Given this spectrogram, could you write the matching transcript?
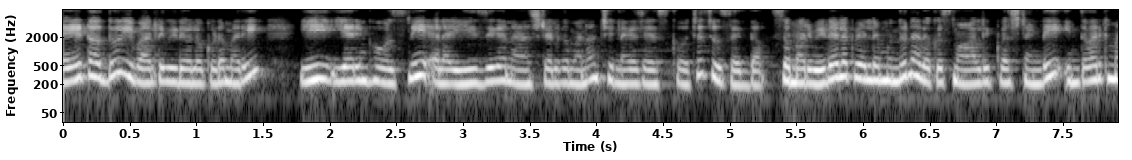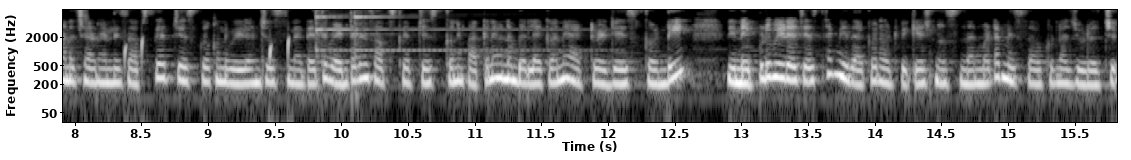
లేట్ వద్దు. ఇవాళ వీడియోలో కూడా మరి ఈ ఇయరింగ్ హోల్స్ని ఎలా ఈజీగా న్యాచురల్గా మనం చిన్నగా చేసుకోవచ్చో చూసేద్దాం. సో మరి వీడియోలోకి వెళ్ళే ముందు నాది ఒక స్మాల్ రిక్వెస్ట్ అండి. ఇంతవరకు మన ఛానల్ని సబ్స్క్రైబ్ చేసుకోకుండా వీడియోని చూస్తున్నట్టయితే వెంటనే సబ్స్క్రైబ్ చేసుకొని పక్కనే ఉన్న బెల్లైకాన్ని యాక్టివేట్ చేసుకోండి. నేను ఎప్పుడు వీడియో చేస్తే మీ దాకా నోటిఫికేషన్ వస్తుందన్నమాట. మిస్ అవ్వకుండా చూడొచ్చు.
